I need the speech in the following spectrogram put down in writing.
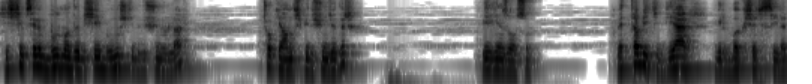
hiç kimsenin bulmadığı bir şeyi bulmuş gibi düşünürler. Çok yanlış bir düşüncedir. Bilginiz olsun. Ve tabii ki diğer bir bakış açısıyla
